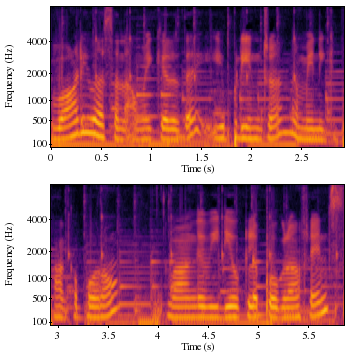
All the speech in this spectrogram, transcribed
வாடிவாசல் அமைக்கிறத எப்படின்ற நம்ம இன்றைக்கி பார்க்க போகிறோம் வாங்க வீடியோக்குள்ளே போகலாம் ஃப்ரெண்ட்ஸ்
